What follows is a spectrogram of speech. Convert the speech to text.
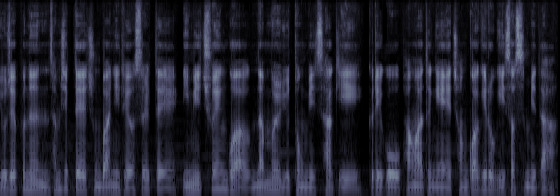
요제프는 30대 중반이 되었을 때 이미 추행과 음란물 유통 및 사기, 그리고 방화 등의 전과 기록이 있었습니다.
